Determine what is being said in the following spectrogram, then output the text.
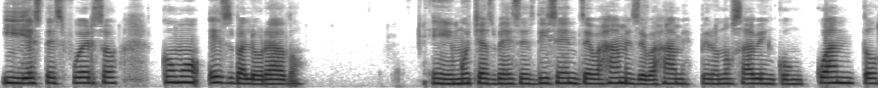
Y este esfuerzo, ¿cómo es valorado? Eh, muchas veces dicen de bajame, de bajame, pero no saben con cuánto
